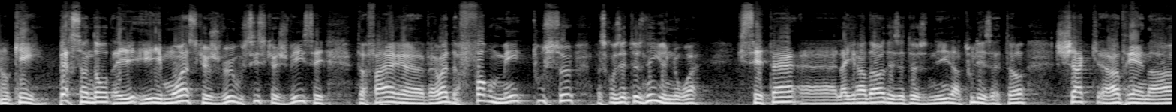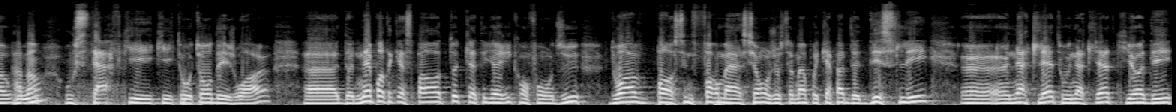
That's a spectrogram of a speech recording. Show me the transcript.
OK. Personne d'autre. Et, et moi, ce que je veux aussi, ce que je vis, c'est de faire euh, vraiment de former tous ceux. Parce qu'aux États-Unis, il y a une loi qui s'étend à la grandeur des États-Unis, dans tous les États. Chaque entraîneur Ah ou, bon? ou staff qui est, qui est autour des joueurs, euh, de n'importe quel sport, toutes catégories confondues, doivent passer une formation justement pour être capable de déceler euh, un athlète ou une athlète qui a des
